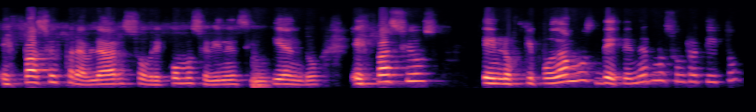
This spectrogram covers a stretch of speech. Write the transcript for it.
espacios para hablar sobre cómo se vienen sintiendo, espacios en los que podamos detenernos un ratito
